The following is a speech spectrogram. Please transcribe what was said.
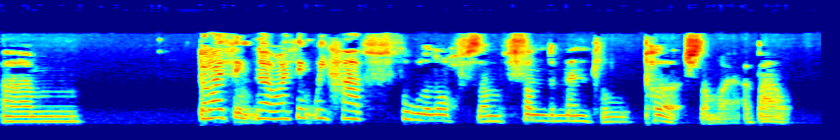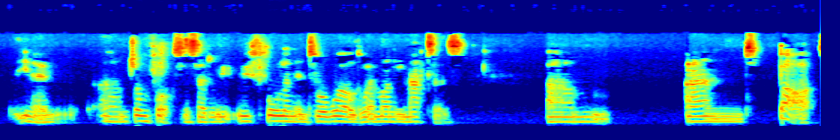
Um, but I think, no, I think we have fallen off some fundamental perch somewhere about, you know, um, John Fox has said we, have fallen into a world where money matters. Um, and, but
